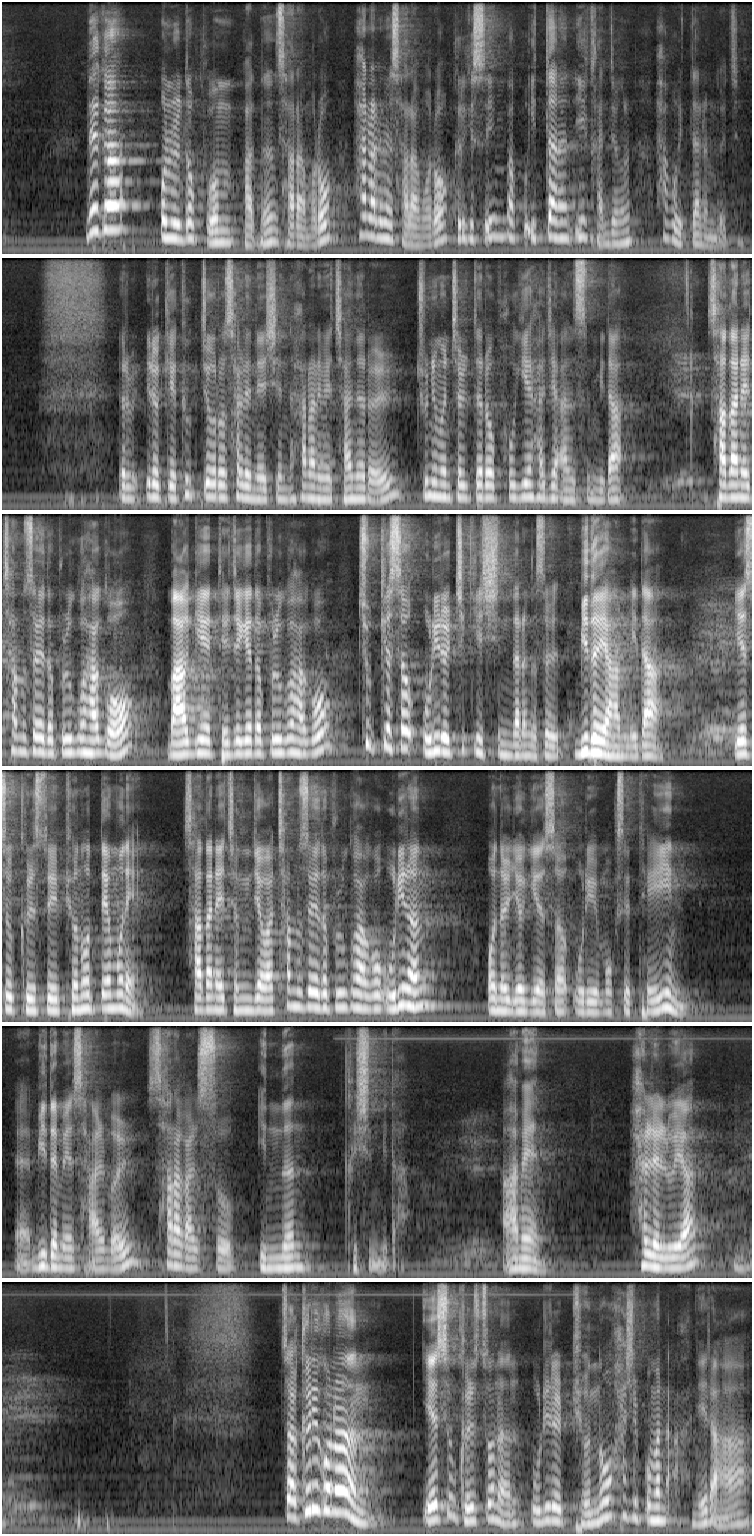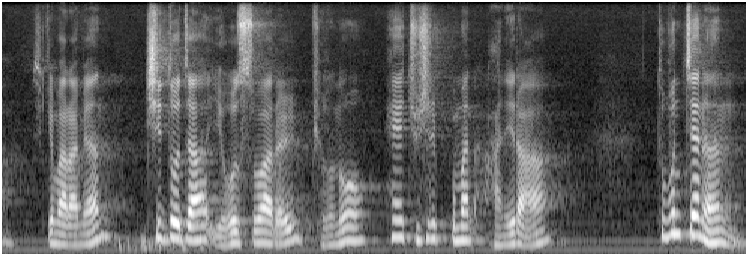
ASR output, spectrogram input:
내가 오늘도 구원받는 사람으로 하나님의 사람으로 그렇게 쓰임 받고 있다는 이 간증을 하고 있다는 거죠. 여러분 이렇게 극적으로 살려내신 하나님의 자녀를 주님은 절대로 포기하지 않습니다. 사단의 참소에도 불구하고 마귀의 대적에도 불구하고 주께서 우리를 지키신다는 것을 믿어야 합니다. 예수 그리스도의 변호 때문에 사단의 정죄와 참소에도 불구하고 우리는 오늘 여기에서 우리 몫의 태인 믿음의 삶을 살아갈 수 있는 것입니다. 아멘. 할렐루야. 자 그리고는 예수 그리스도는 우리를 변호하실 뿐만 아니라 쉽게 말하면 지도자 여호수아를 변호해 주실 뿐만 아니라 두 번째는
